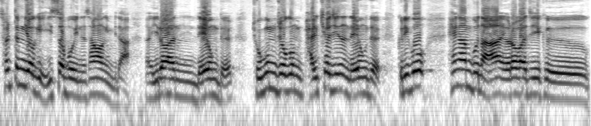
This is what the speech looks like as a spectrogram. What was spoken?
설득력이 있어 보이는 상황입니다. 이러한 내용들 조금 조금 밝혀지는 내용들 그리고 행안부나 여러 가지 그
